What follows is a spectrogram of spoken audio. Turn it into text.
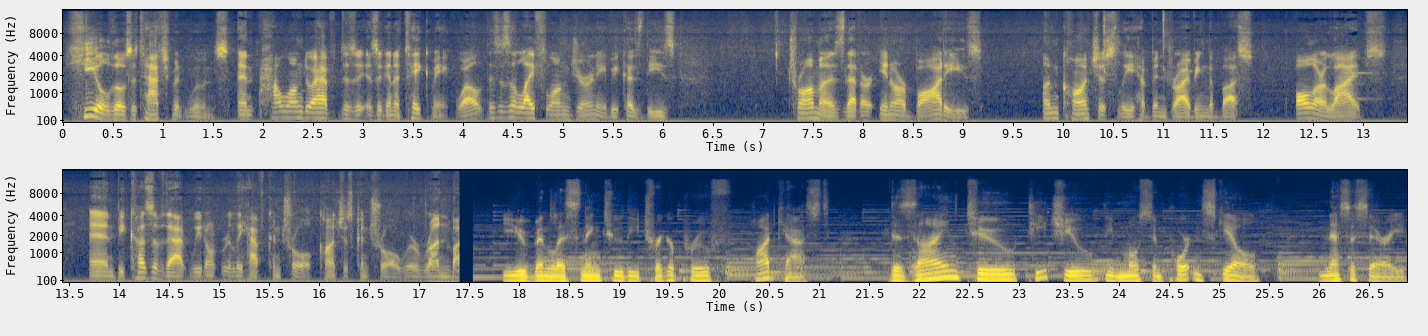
heal those attachment wounds. And how long do I have does it is it going to take me? Well, this is a lifelong journey because these traumas that are in our bodies unconsciously have been driving the bus all our lives. And because of that, we don't really have control, conscious control. We're run by. You've been listening to the Trigger Proof podcast. designed to teach you the most important skill necessary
